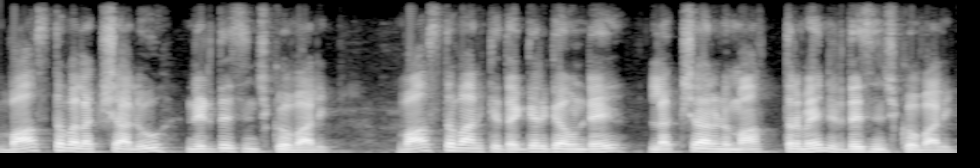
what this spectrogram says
వాస్తవ లక్ష్యాలు నిర్దేశించుకోవాలి. వాస్తవానికి దగ్గరగా ఉండే లక్ష్యాలను మాత్రమే నిర్దేశించుకోవాలి.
